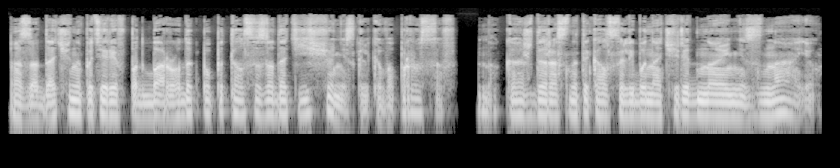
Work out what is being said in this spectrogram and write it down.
Озадаченно потеряв подбородок, попытался задать еще несколько вопросов, но каждый раз натыкался либо на очередное «не знаю»,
